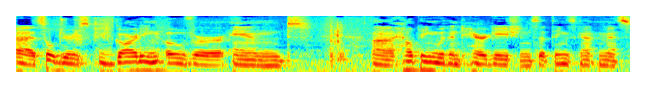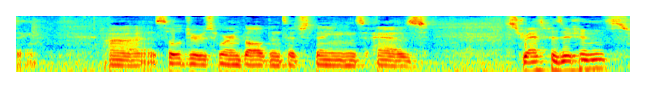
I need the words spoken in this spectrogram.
uh, soldiers guarding over and uh, helping with interrogations that things got messy. Uh, soldiers were involved in such things as stress positions,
